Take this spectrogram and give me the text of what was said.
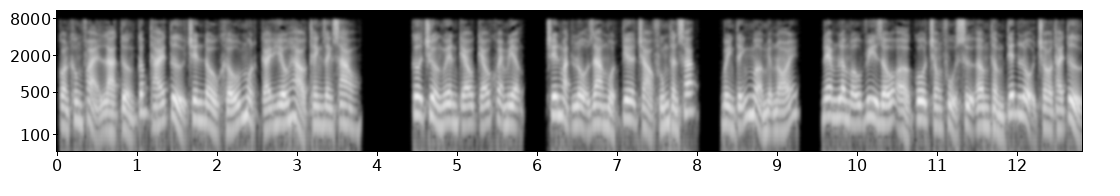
còn không phải là tưởng cấp Thái tử trên đầu khấu một cái hiếu hảo thanh danh sao. Cơ trưởng nguyên kéo kéo khoe miệng, trên mặt lộ ra một tia trào phúng thần sắc, bình tĩnh mở miệng nói, đem lâm ấu vi giấu ở cô trong phủ sự âm thầm tiết lộ cho thái tử.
